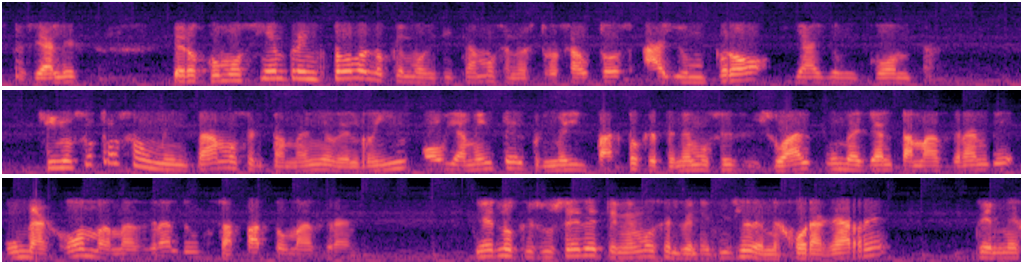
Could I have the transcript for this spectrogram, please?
especiales pero como siempre en todo lo que modificamos en nuestros autos hay un pro y hay un contra. Si nosotros aumentamos el tamaño del ring, obviamente el primer impacto que tenemos es visual, una llanta más grande, una goma más grande, un zapato más grande. ¿Qué es lo que sucede? Tenemos el beneficio de mejor agarre de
